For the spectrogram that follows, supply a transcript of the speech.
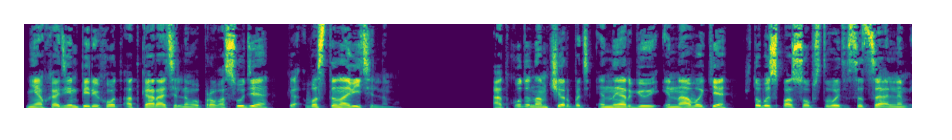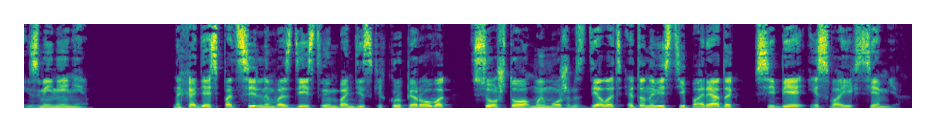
Необходим переход от карательного правосудия к восстановительному. Откуда нам черпать энергию и навыки, чтобы способствовать социальным изменениям? Находясь под сильным воздействием бандитских группировок, все, что мы можем сделать, это навести порядок в себе и своих семьях.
